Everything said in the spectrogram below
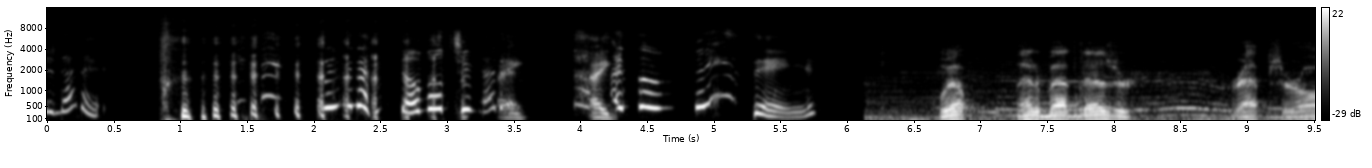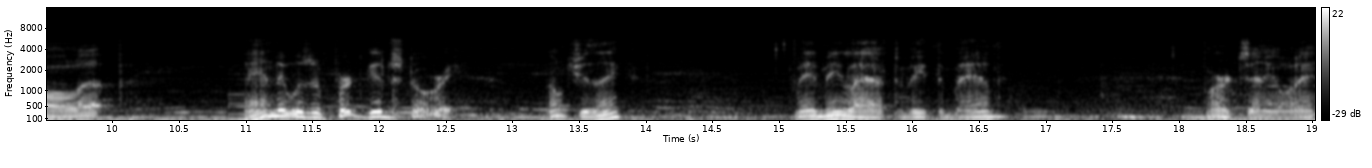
genetics. Women have double genetics. I It's amazing. Well, that about does her. Wraps are all up. And it was a pretty good story, don't you think? Made me laugh to beat the band. Parts, anyway.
